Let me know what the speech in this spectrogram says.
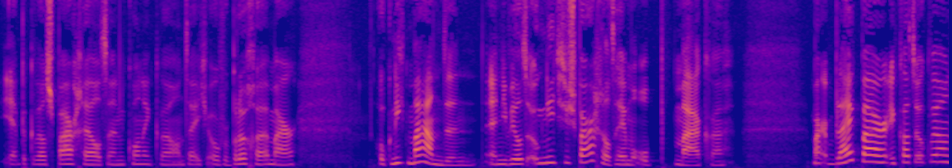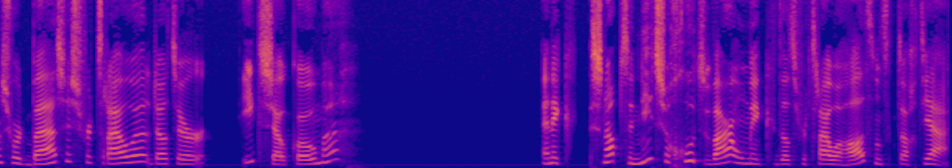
heb ik wel spaargeld en kon ik wel een tijdje overbruggen, maar ook niet maanden. En je wilt ook niet je spaargeld helemaal opmaken. Maar blijkbaar, ik had ook wel een soort basisvertrouwen dat er iets zou komen. En ik snapte niet zo goed waarom ik dat vertrouwen had. Want ik dacht, ja,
